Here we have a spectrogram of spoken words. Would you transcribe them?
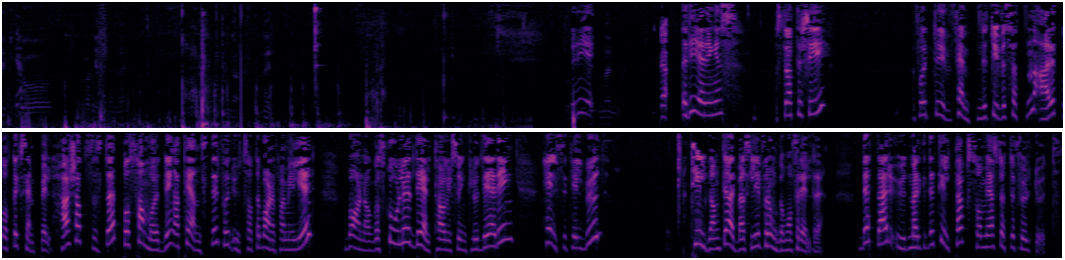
Å sånn ja, regjeringens strategi for 2015-2017 er et godt eksempel. Her satses det på samordning av tjenester for utsatte barnefamilier, barnehage og skole, deltakelse og inkludering, helsetilbud, tilgang til arbeidsliv for ungdom og foreldre. Dette er utmerkede tiltak som jeg støtter fullt ut.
